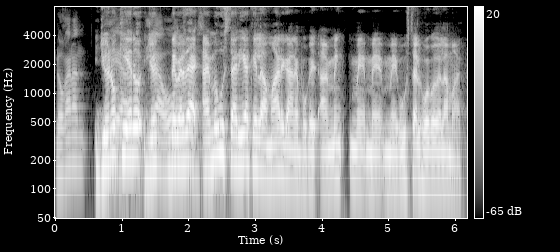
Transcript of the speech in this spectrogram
Lo ganan Yo no 10 a- quiero, 10 yo, de 8, verdad, así. a mí me gustaría que Lamar gane porque a mí me, me- me gusta el juego de Lamar.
